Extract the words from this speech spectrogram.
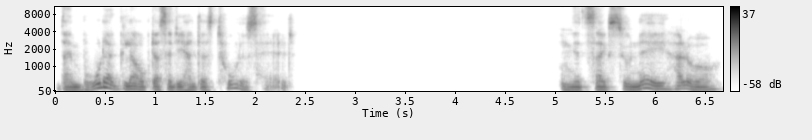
dein Bruder glaubt, dass er die Hand des Todes hält. Und jetzt zeigst du, nee, hallo.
